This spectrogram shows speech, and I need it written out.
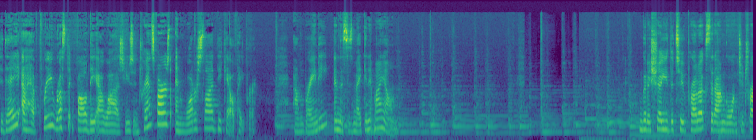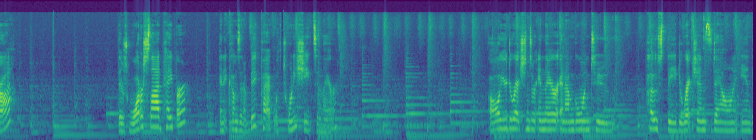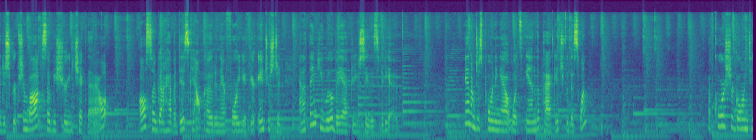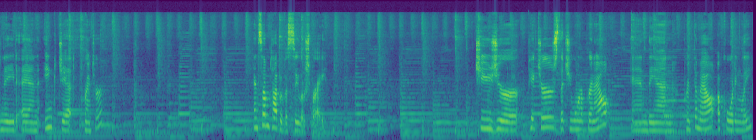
Today I have three rustic fall DIYs using transfers and water slide decal paper. I'm Brandy and this is Making It My Own. I'm going to show you the two products that I'm going to try. There's water slide paper and it comes in a big pack with 20 sheets in there. All your directions are in there and I'm going to post the directions down in the description box, so be sure you check that out. Also going to have a discount code in there for you if you're interested, and I think you will be after you see this video. And I'm just pointing out what's in the package for this one. Of course, you're going to need an inkjet printer and some type of a sealer spray. Choose your pictures that you want to print out and then print them out accordingly.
